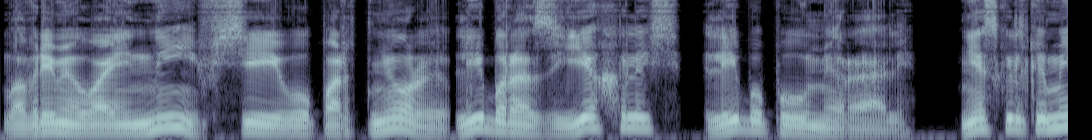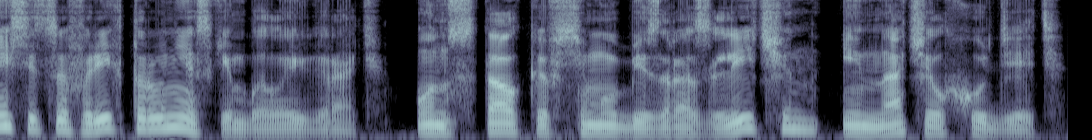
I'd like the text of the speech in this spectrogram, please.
Во время войны все его партнеры либо разъехались, либо поумирали. Несколько месяцев Рихтеру не с кем было играть. Он стал ко всему безразличен и начал худеть.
